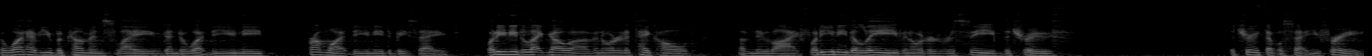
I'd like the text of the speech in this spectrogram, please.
to what have you become enslaved and to what do you need from what do you need to be saved? What do you need to let go of in order to take hold of new life? What do you need to leave in order to receive the truth? The truth that will set you free.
